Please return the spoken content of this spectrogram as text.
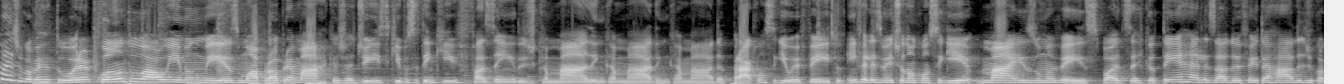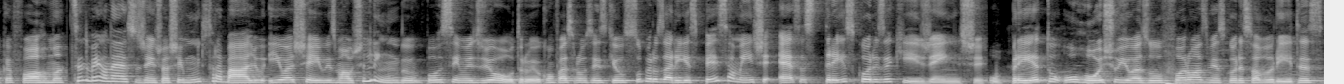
mais de cobertura. Quanto ao imã mesmo, a própria marca já diz que você tem que ir fazendo de camada em camada em camada pra conseguir o efeito. Infelizmente eu não consegui mais uma vez. Pode ser que eu tenha realizado o efeito errado de qualquer forma. Sendo bem honesto, gente, eu achei muito trabalho e eu achei o esmalte lindo por cima de outro. Eu confesso pra vocês que eu super usaria especialmente essas três cores cores aqui, gente. O preto, o roxo e o azul foram as minhas cores favoritas.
